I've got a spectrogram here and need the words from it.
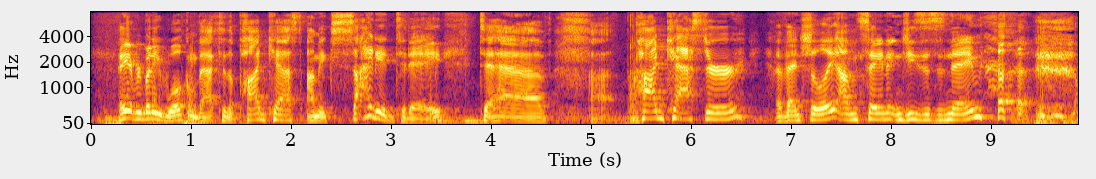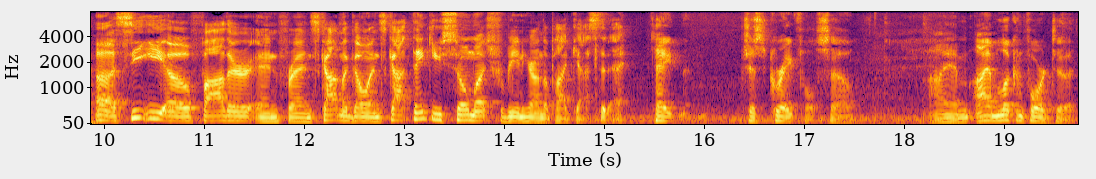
Hey, everybody, welcome back to the podcast. I'm excited today to have uh, podcaster, eventually, I'm saying it in Jesus' name, uh, CEO, father, and friend, Scott McGowan. Scott, thank you so much for being here on the podcast today. Hey, just grateful. So I am I am looking forward to it.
